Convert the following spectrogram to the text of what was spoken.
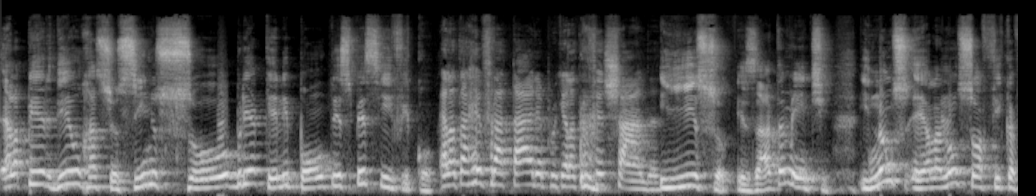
ela perdeu o raciocínio sobre aquele ponto específico. Ela está refratária porque ela está fechada. Isso, exatamente. E não, ela não só fica.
